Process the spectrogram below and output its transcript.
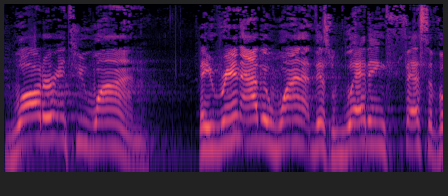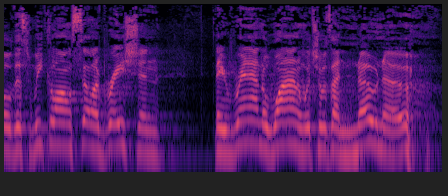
water into wine. They ran out of wine at this wedding festival, this week long celebration. They ran out of wine, which was a no no.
